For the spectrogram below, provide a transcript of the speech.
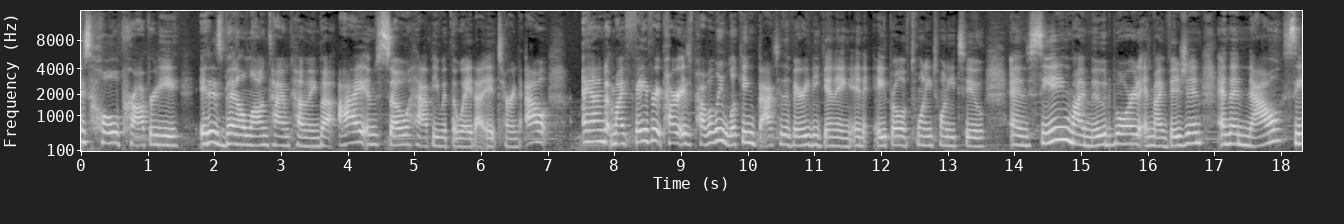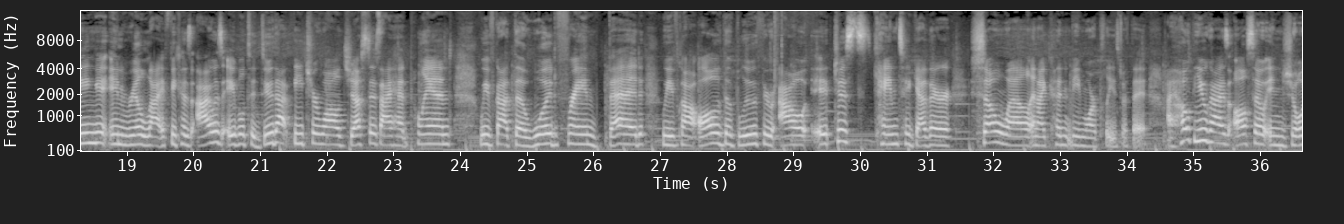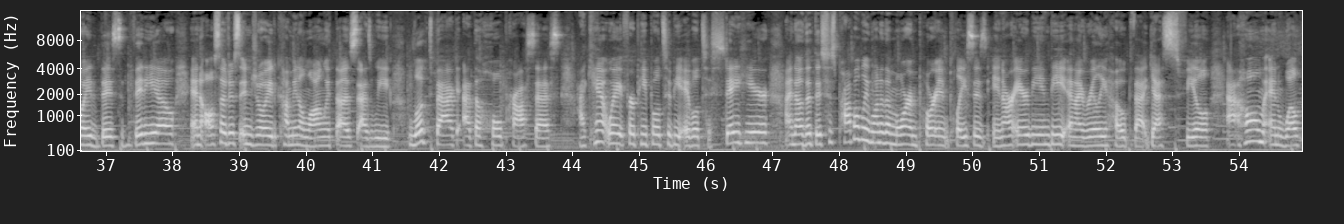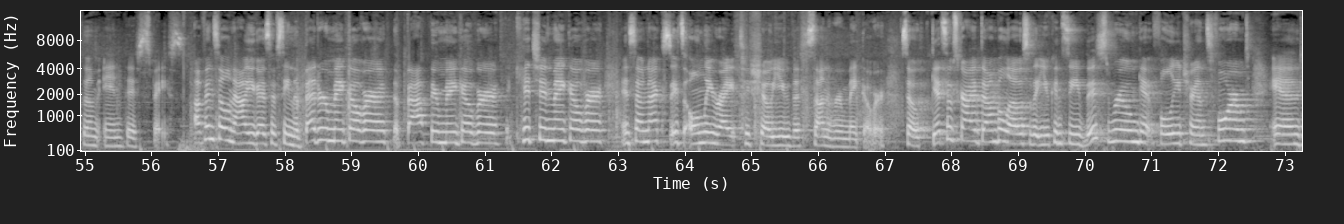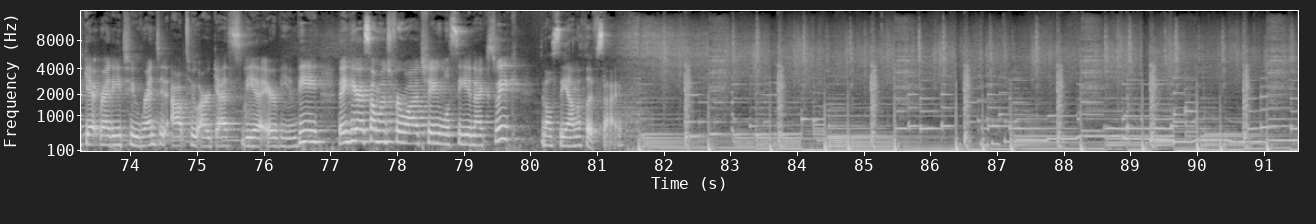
This whole property, it has been a long time coming, but I am so happy with the way that it turned out. And my favorite part is probably looking back to the very beginning in April of 2022 and seeing my mood board and my vision, and then now seeing it in real life because I was able to do that feature wall just as I had planned. We've got the wood frame bed, we've got all of the blue throughout. It just came together so well and I couldn't be more pleased with it. I hope you guys also enjoyed this video and also just enjoyed coming along with us as we looked back at the whole process. I can't wait for people to be able to stay here. I know that this is probably one of the more important places in our Airbnb and I really hope that guests feel at home and welcome in this space. Up until now, you guys have seen the bedroom makeover, the bathroom makeover, kitchen makeover, and so next it's only right to show you the sunroom makeover. So get subscribed down below so that you can see this room get fully transformed and get ready to rent it out to our guests via Airbnb. Thank you guys so much for watching. We'll see you next week and I'll see you on the flip side.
